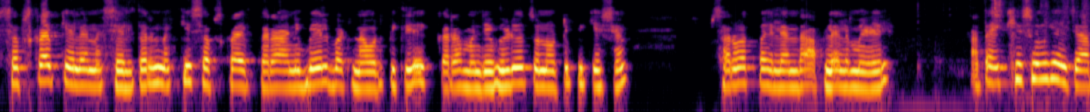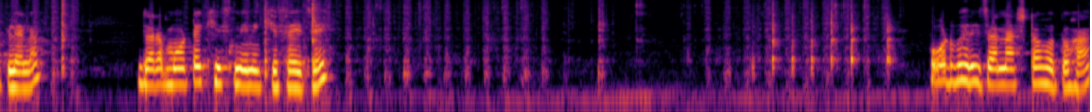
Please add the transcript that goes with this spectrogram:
सबस्क्राईब केलं नसेल तर नक्की सबस्क्राईब करा आणि बेल बटनावरती क्लिक करा म्हणजे व्हिडिओचं नोटिफिकेशन सर्वात पहिल्यांदा आपल्याला मिळेल. आता एक खिसून घ्यायचे आपल्याला. जरा मोठ्या खिसणीने खिसायचे. पोटभरीचा नाश्ता होतो हा.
